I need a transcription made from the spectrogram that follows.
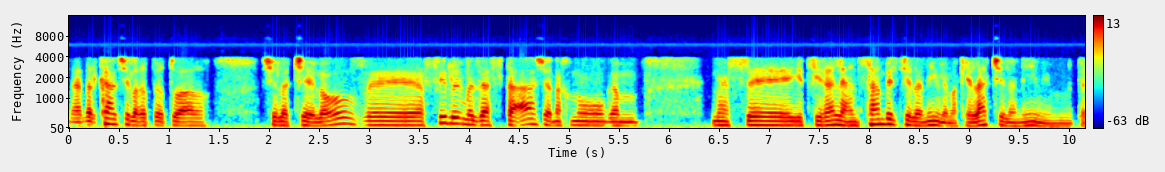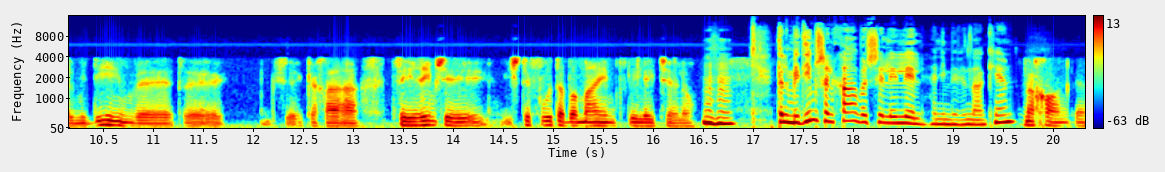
מהמרכז של הרפרטואר של הצ'לו, ואפילו עם איזו הפתעה שאנחנו גם... נעשה יצירה לאנסמבל צ'לנים, למקהלת צ'לנים עם תלמידים וככה צעירים שישטפו את הבמה עם צלילי צ'לו. תלמידים שלך ושל הלל, אני מבינה, כן? נכון, כן.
